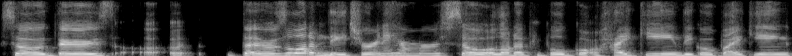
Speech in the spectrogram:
So there's uh, uh there's a lot of nature in Amherst. So a lot of people go hiking, they go biking.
